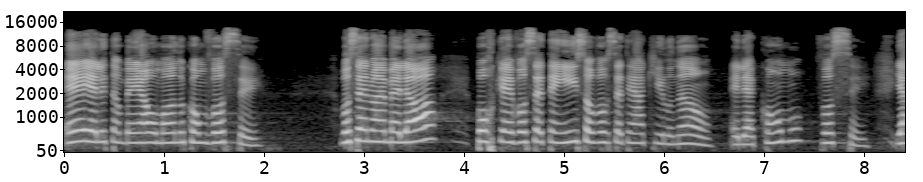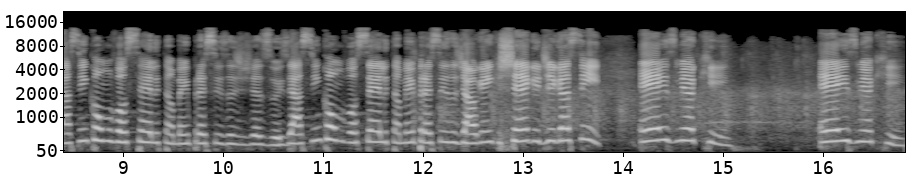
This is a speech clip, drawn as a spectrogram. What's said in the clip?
Ei, ele também é humano como você. Você não é melhor porque você tem isso ou você tem aquilo. Não. Ele é como você. E assim como você, ele também precisa de Jesus. E assim como você, ele também precisa de alguém que chegue e diga assim: Eis-me aqui. Eis-me aqui.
